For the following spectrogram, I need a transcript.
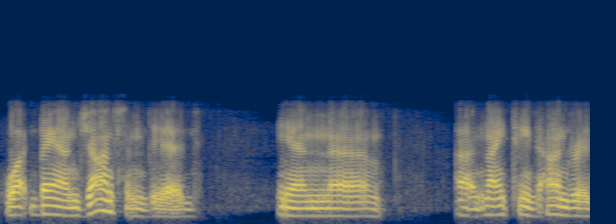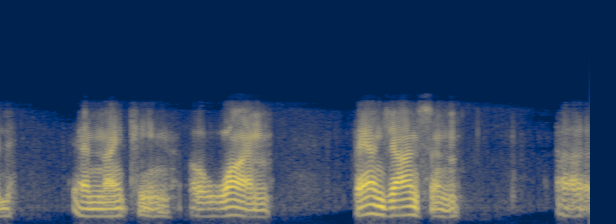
what Ban Johnson did in uh, uh, 1900 and 1901. Ban Johnson uh,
